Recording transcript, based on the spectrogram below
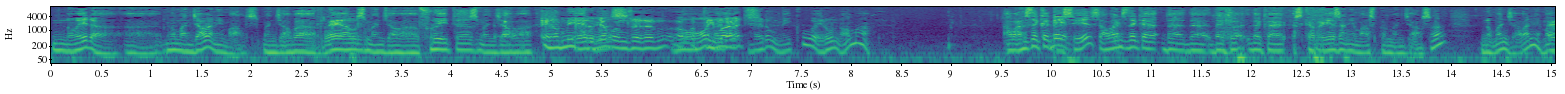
no era... Uh, no menjava animals. Menjava arrels, menjava fruites, menjava Era el mico, herbes. llavors, eren no, primats. No era, no era un mico, era un home. Abans de que Bé. caçés, abans de que, de, de, de, que, de que es carregués animals per menjar-se, no menjava Eh, animals.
